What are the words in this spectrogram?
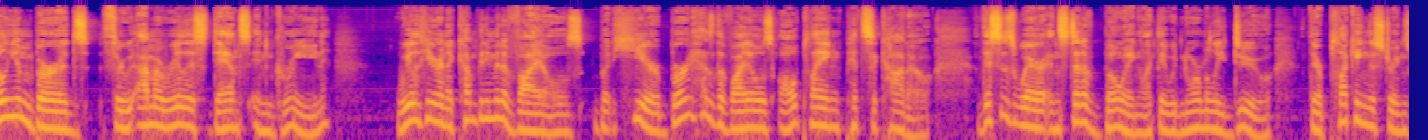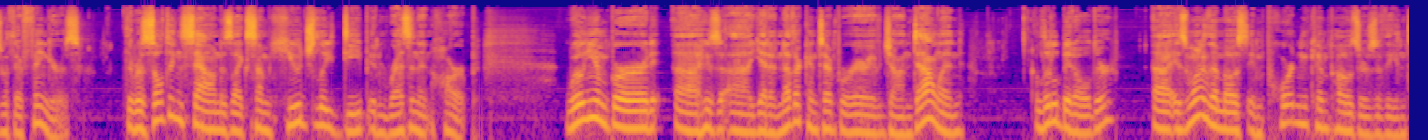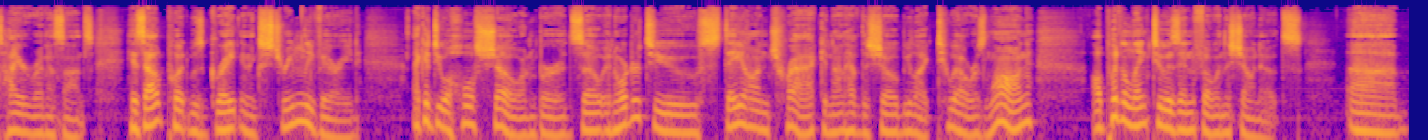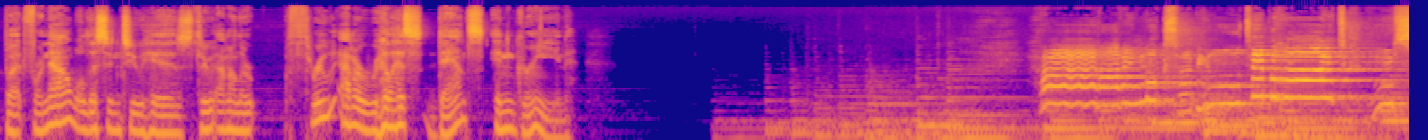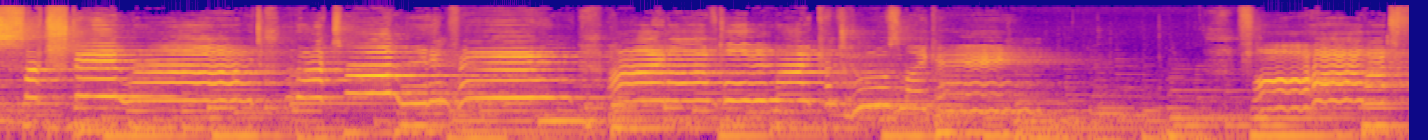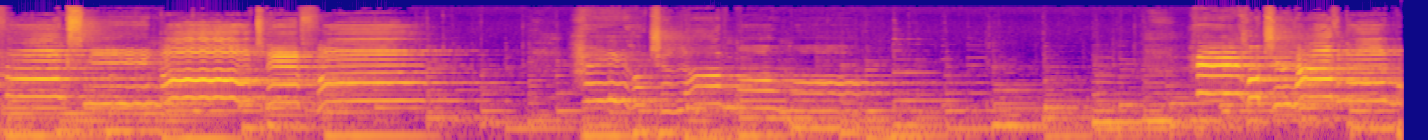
William Byrd's Through Amaryllis Dance in Green, we'll hear an accompaniment of viols, but here Byrd has the viols all playing pizzicato. This is where, instead of bowing like they would normally do, they're plucking the strings with their fingers. The resulting sound is like some hugely deep and resonant harp. William Byrd, uh, who's uh, yet another contemporary of John Dowland, a little bit older, uh, is one of the most important composers of the entire Renaissance. His output was great and extremely varied. I could do a whole show on Byrd, so in order to stay on track and not have the show be like two hours long, I'll put a link to his info in the show notes. Uh, but for now, we'll listen to his Through, Amar- Through Amaryllis Dance in Green. Her having looks her beauty ho, you love no more.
